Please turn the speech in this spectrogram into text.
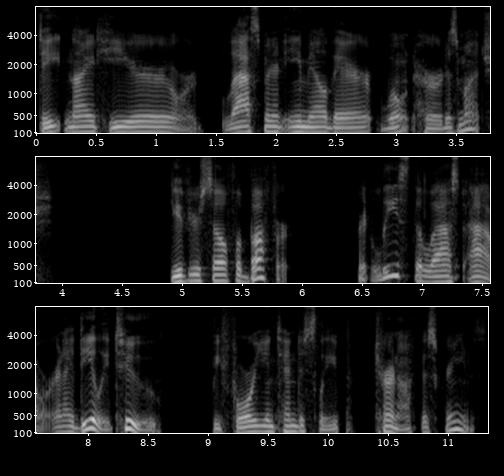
date night here or last minute email there won't hurt as much. Give yourself a buffer for at least the last hour, and ideally two, before you intend to sleep, turn off the screens.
